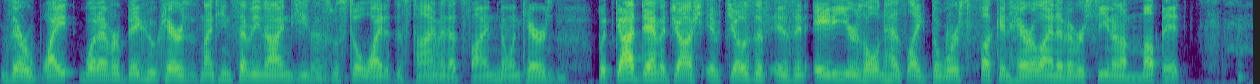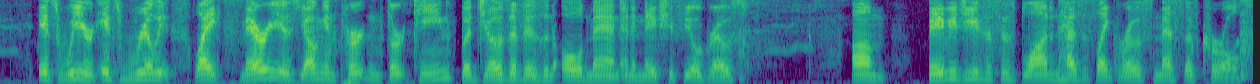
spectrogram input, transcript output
They're white, whatever, big, who cares? It's 1979. Jesus was still white at this time, and that's fine. No one cares. But god damn it, Josh, if Joseph isn't 80 years old and has like the worst fucking hairline I've ever seen on a Muppet, it's weird. It's really like Mary is young and pert and 13, but Joseph is an old man and it makes you feel gross. Um, baby Jesus is blonde and has this like gross mess of curls.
